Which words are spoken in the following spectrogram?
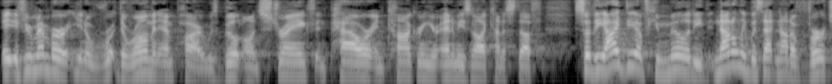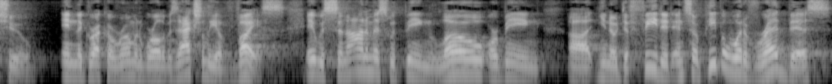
If you remember, you know, the Roman Empire was built on strength and power and conquering your enemies and all that kind of stuff. So the idea of humility, not only was that not a virtue in the Greco-Roman world, it was actually a vice. It was synonymous with being low or being, uh, you know, defeated. And so people would have read this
